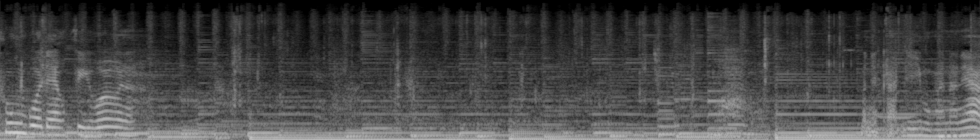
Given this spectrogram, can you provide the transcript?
ทุ่งบัวแดงฟีเวอร์นะบรรยากาศดีเหมือนกันนะเนี่ย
